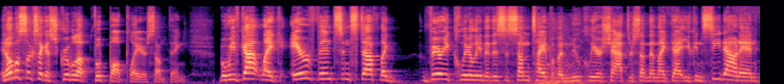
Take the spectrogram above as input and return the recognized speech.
It almost looks like a scribbled up football play or something. But we've got like air vents and stuff, like very clearly that this is some type of a nuclear shaft or something like that. You can see down in,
